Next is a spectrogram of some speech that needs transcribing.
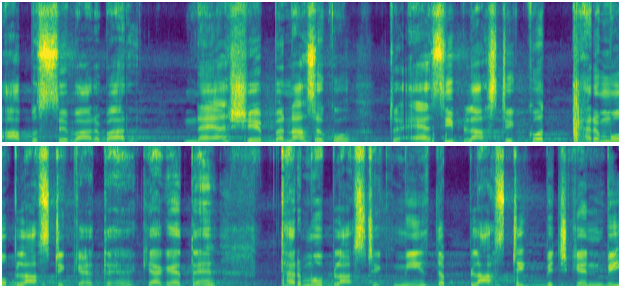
आप उससे बार बार नया शेप बना सको तो ऐसी प्लास्टिक को थर्मोप्लास्टिक कहते हैं। क्या कहते हैं? Thermoplastic means the plastic which can be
